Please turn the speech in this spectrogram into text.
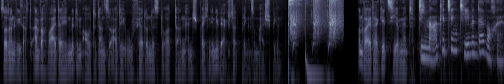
sondern wie gesagt, einfach weiterhin mit dem Auto dann zur ATU fährt und es dort dann entsprechend in die Werkstatt bringt zum Beispiel. Und weiter geht's hiermit. Die Marketing-Themen der Woche.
